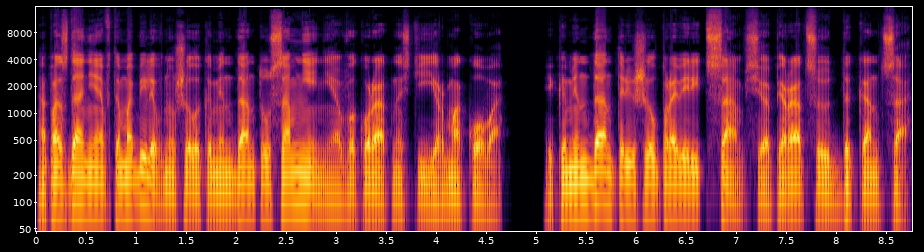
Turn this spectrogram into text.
Опоздание автомобиля внушило коменданту сомнения в аккуратности Ермакова, и комендант решил проверить сам всю операцию до конца.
